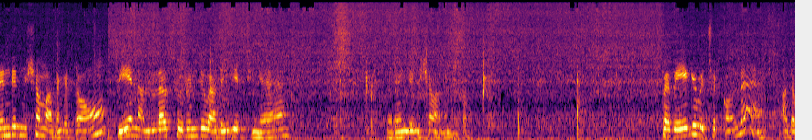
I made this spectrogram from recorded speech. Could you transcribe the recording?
ரெண்டு நிமிஷம் வதங்கட்டும். இப்பயே நல்லா சுருண்டு வதங்கிருச்சுங்க. ரெண்டு நிமிஷம் வதங்கட்டும். இப்போ வேக வச்சுருக்கோம்ல அதை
